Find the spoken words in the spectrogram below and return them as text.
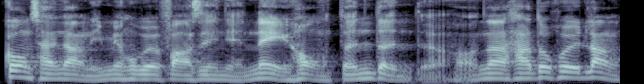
共产党里面会不会发生一点内讧等等的哈？那它都会让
